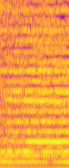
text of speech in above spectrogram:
love.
